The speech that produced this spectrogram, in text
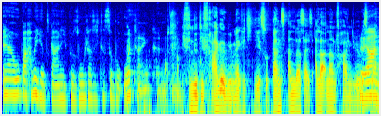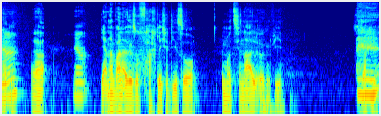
in Europa habe ich jetzt gar nicht besucht, dass ich das so beurteilen könnte. Ich finde die Frage irgendwie merkwürdig, die ist so ganz anders als alle anderen Fragen, die wir bisher Ja, ne? hatten. Ja, Ja. Die anderen waren alle so fachlich und die ist so emotional irgendwie. So sachlich.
